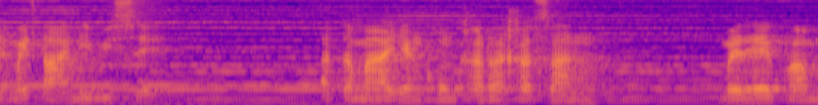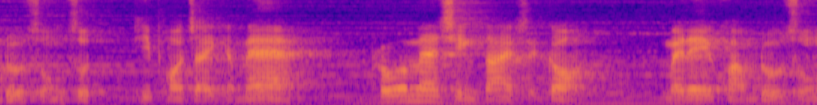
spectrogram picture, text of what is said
ยังไม่ตายนี่วิเศษอาตมายังคงคาราคาซัง ไม่ได้ให้ความรู้สูงสุดที่พอใจกับแม่ เพราะว่าแม่ชิงตายเสียก่อน ไม่ได้ให้ความรู้สูง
